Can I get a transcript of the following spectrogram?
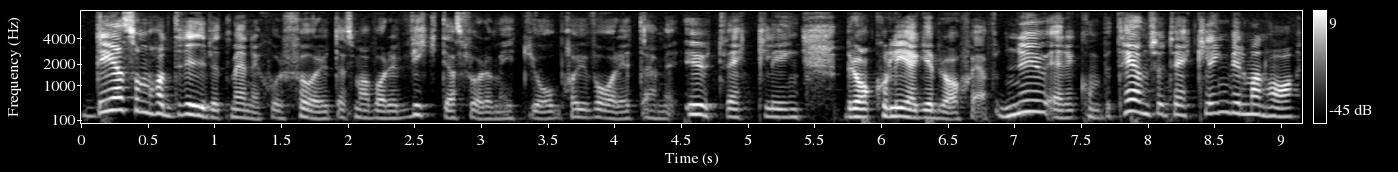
det som har drivit människor förut, det som har varit viktigast för dem i ett jobb har ju varit det här med utveckling, bra kollegor, bra chef. Nu är det kompetensutveckling vill man ha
